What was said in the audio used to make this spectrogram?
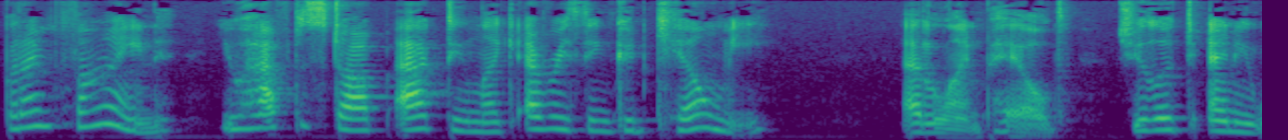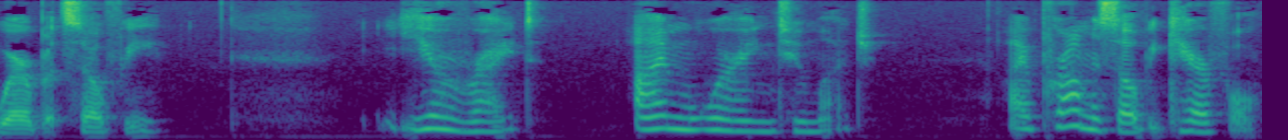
But I'm fine. You have to stop acting like everything could kill me. Adeline paled. She looked anywhere but Sophie. You're right. I'm worrying too much. I promise I'll be careful.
